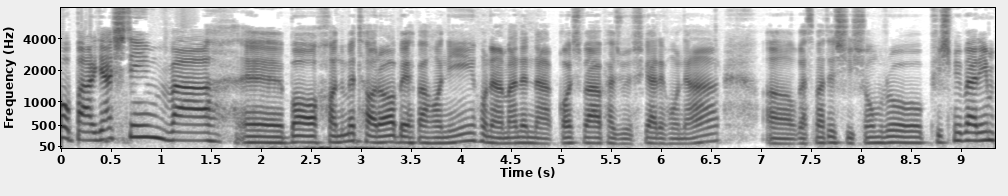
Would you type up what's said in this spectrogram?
خب برگشتیم و با خانم تارا بهبهانی هنرمند نقاش و پژوهشگر هنر قسمت شیشم رو پیش می‌بریم.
